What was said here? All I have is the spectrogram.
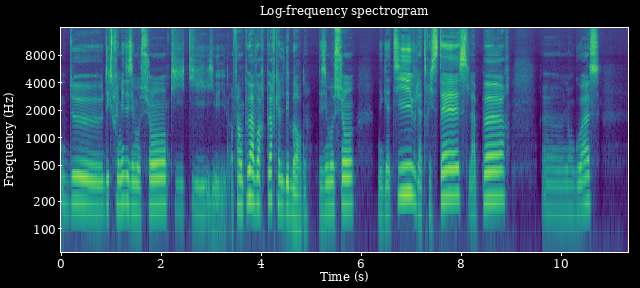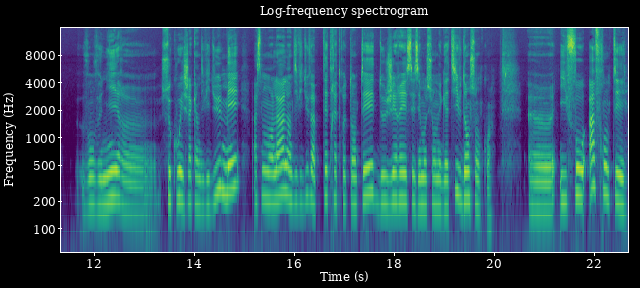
de d'exprimer des émotions qui, enfin, on peut avoir peur qu'elles débordent, des émotions négatives, la tristesse, la peur, euh, l'angoisse vont venir euh, secouer chaque individu, mais à ce moment-là, l'individu va peut-être être tenté de gérer ses émotions négatives dans son coin. Euh, il faut affronter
